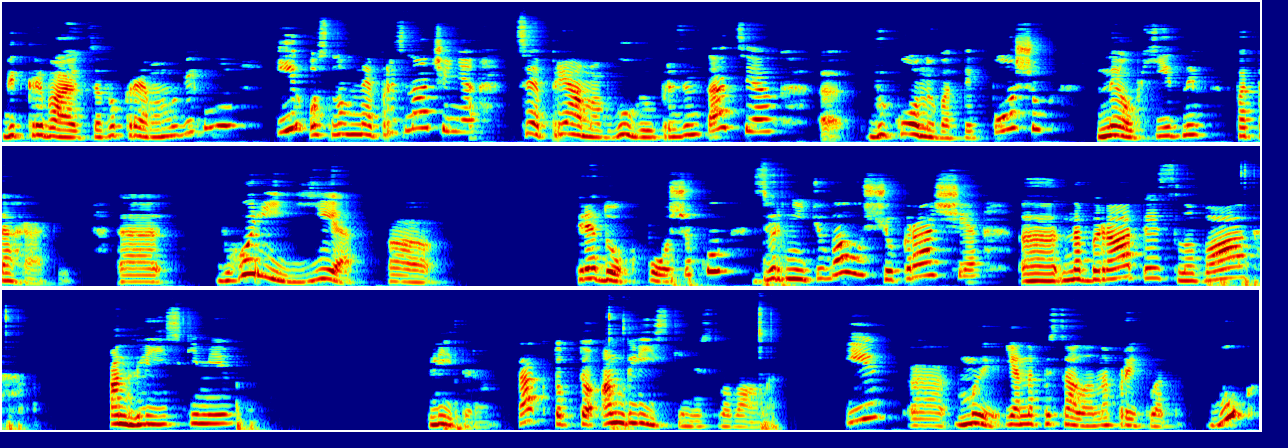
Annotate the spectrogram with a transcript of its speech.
відкриваються в окремому вікні. І основне призначення це прямо в Google презентаціях е, виконувати пошук необхідних фотографій. Е, Вгорі є е, рядок пошуку. Зверніть увагу, що краще набирати слова англійськими літерами, так? тобто англійськими словами. І ми, я написала, наприклад, book,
